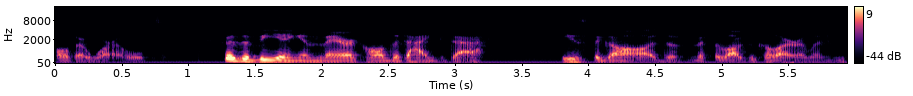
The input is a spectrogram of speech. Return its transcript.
Otherworld. There's a being in there called the Dagda. He's the god of mythological Ireland.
